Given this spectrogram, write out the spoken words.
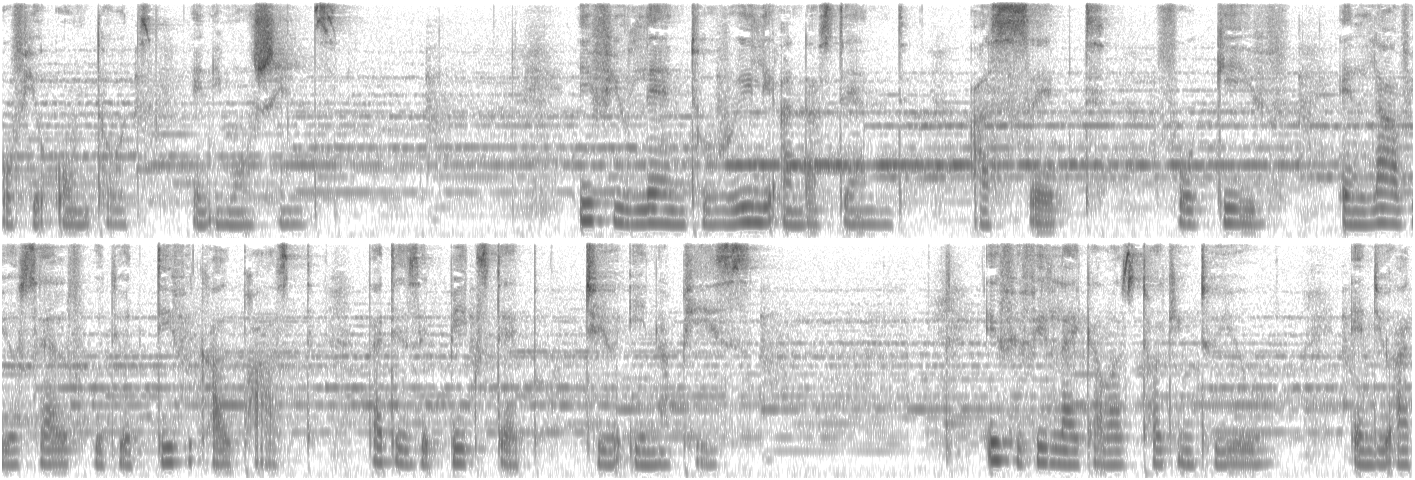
of your own thoughts and emotions. If you learn to really understand, accept, forgive, and love yourself with your difficult past, that is a big step to your inner peace. If you feel like I was talking to you, and you are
